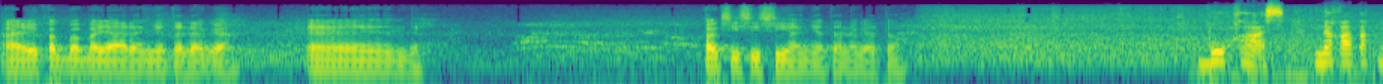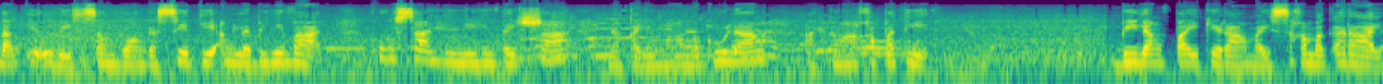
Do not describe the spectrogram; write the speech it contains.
ay pagbabayaran nyo talaga. And pagsisisihan niya talaga to. Bukas, nakatakdang iuwi sa Zamboanga City ang labi ni Matt kung saan hinihintay siya ng kanyang mga magulang at mga kapatid. Bilang paikiramay sa kamag-aral,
